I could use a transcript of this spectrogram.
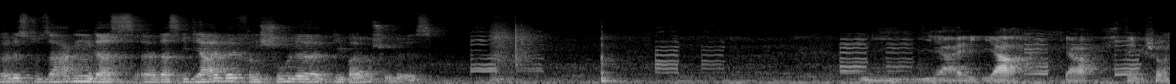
Würdest du sagen, dass äh, das Idealbild von Schule die Waldorfschule ist? Ja, ja, ja, ich denke schon.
